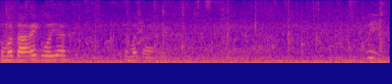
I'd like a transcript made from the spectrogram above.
Tumatay, kuya. Tumatay. Ito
